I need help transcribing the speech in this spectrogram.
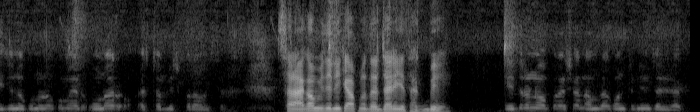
এই জন্য কোনো রকমের ওনার এস্টাবলিশ করা হয়েছে স্যার আগামী দিনে কি আপনাদের জারি থাকবে? এই ধরনের অপারেশন আমরা কন্টিনিউ জারি রাখব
